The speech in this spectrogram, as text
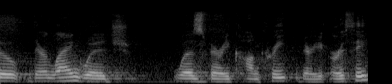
So their language was very concrete, very earthy.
